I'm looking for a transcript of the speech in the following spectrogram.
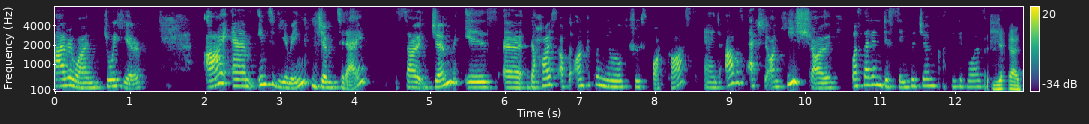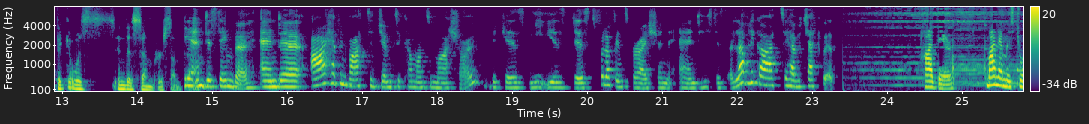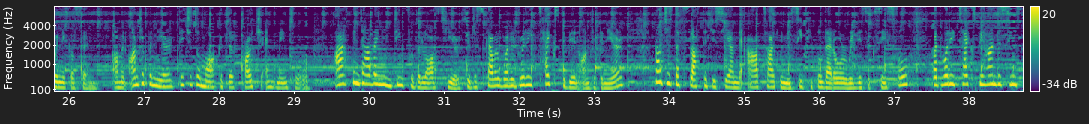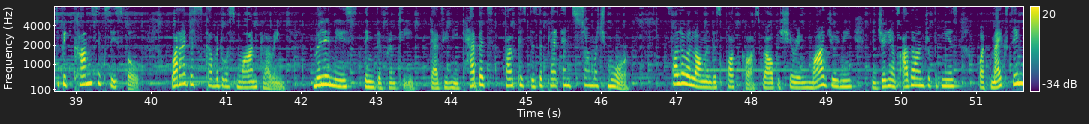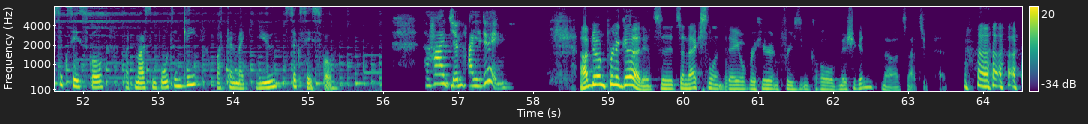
Hi everyone, Joy here. I am interviewing Jim today. So, Jim is uh, the host of the Entrepreneurial Truth podcast, and I was actually on his show. Was that in December, Jim? I think it was. Yeah, I think it was in December something. Yeah, in December. And uh, I have invited Jim to come onto my show because he is just full of inspiration and he's just a lovely guy to have a chat with. Hi there. My name is Joy Nicholson. I'm an entrepreneur, digital marketer, coach, and mentor. I've been diving in deep for the last year to discover what it really takes to be an entrepreneur. Not just the fluff that you see on the outside when you see people that are already successful, but what it takes behind the scenes to become successful. What I discovered was mind blowing. Millionaires think differently. They have unique habits, focus, discipline, and so much more. Follow along in this podcast where I'll be sharing my journey, the journey of other entrepreneurs, what makes them successful, but most importantly, what can make you successful. Hi, Jim. How are you doing? I'm doing pretty good. It's it's an excellent day over here in freezing cold Michigan. No, it's not too bad.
